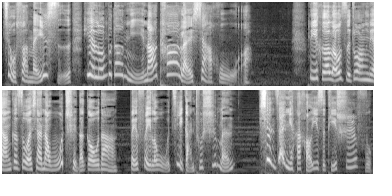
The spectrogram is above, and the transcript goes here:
就算没死，也轮不到你拿他来吓唬我。你和娄子庄两个做下那无耻的勾当，被废了武技，赶出师门，现在你还好意思提师傅？”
